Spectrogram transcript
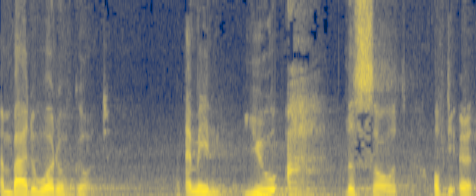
and by the word of God. I mean, you are the salt of the earth.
